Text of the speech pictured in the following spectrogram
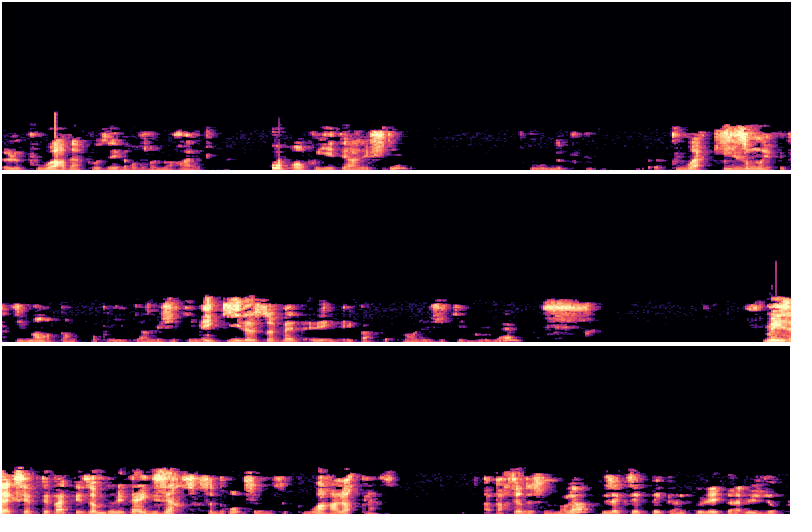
le pouvoir d'imposer l'ordre moral aux propriétaires légitimes, de pouvoir qu'ils ont effectivement en tant que propriétaires légitimes, et qui de ce fait est, parfaitement légitime lui-même, mais ils n'acceptaient pas que les hommes de l'État exercent ce, ce, pouvoir à leur place. À partir de ce moment-là, vous acceptez que l'État usurpe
